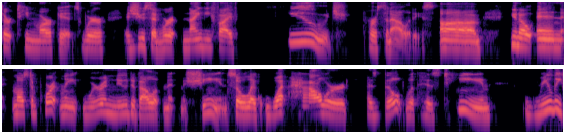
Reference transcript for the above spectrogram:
13 markets, we're, as you said, we're 95 huge personalities. Um, you know, and most importantly, we're a new development machine. So, like what Howard has built with his team really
